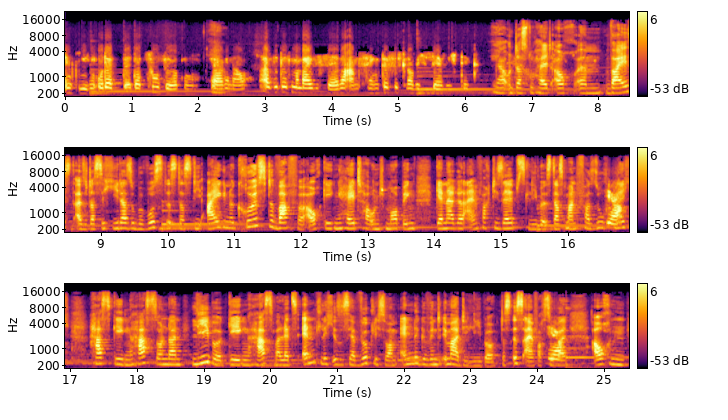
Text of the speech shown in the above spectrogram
entgegen oder dazu wirken. Ja, genau. Also, dass man bei sich selber anfängt, das ist, glaube ich, sehr wichtig. Ja, und dass du halt auch ähm, weißt, also dass sich jeder so bewusst ist, dass die eigene größte Waffe auch gegen Hater und Mobbing generell einfach die Selbstliebe ist. Dass man versucht ja. nicht Hass gegen Hass, sondern Liebe gegen Hass, weil letztendlich ist es ja wirklich so, am Ende gewinnt immer die Liebe. Das ist einfach so, ja. weil auch ein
